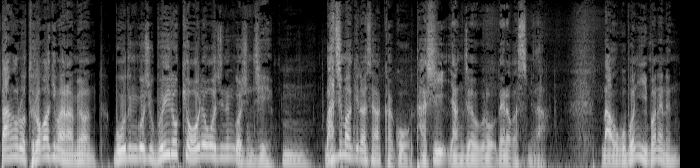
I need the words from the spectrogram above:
땅으로 들어가기만 하면 모든 것이 왜 이렇게 어려워지는 것인지 음. 마지막이라 생각하고 다시 양재역으로 내려갔습니다. 나오고 보니 이번에는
